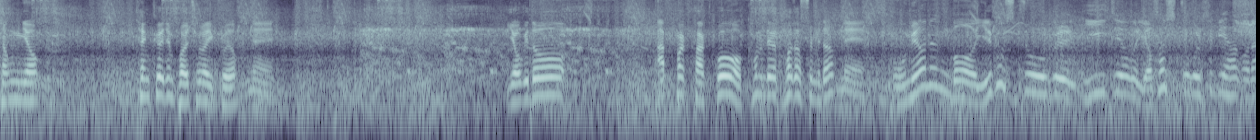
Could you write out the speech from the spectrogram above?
병력 탱크에 좀 벌처가 있고요. 네. 여기도 압박 받고 커맨드가 터졌습니다. 네. 오면은 뭐 7시 쪽을 이 지역을 6시 쪽을 수비하거나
